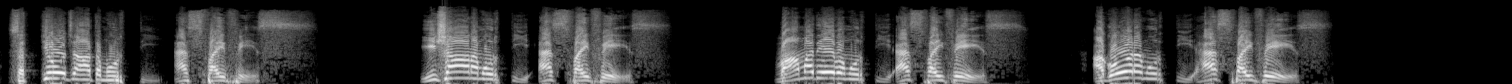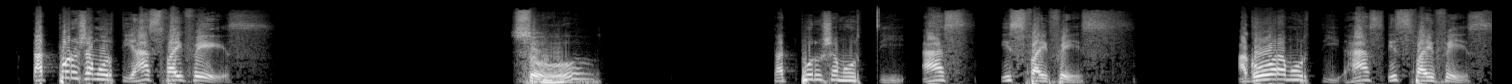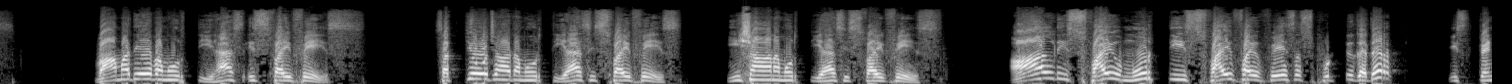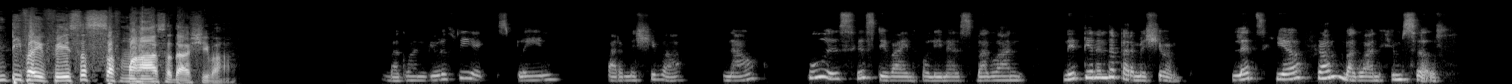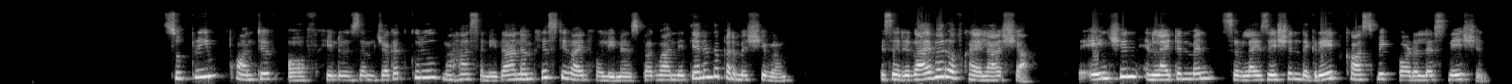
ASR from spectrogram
Satyojata Murti as five face. Ishana Murti as five face. Vamadeva Murti as five face. Aghora Murti has five face. Tatpurusha Murti has five face. So, Tatpurusha Murti has his five face. Aghora Murti has his five Satyojata has his five face. Ishana Murti has his five face. All these five Murtis, five five faces put together is 25 faces of Mahasadashiva. Bhagavan beautifully explained Paramashiva. Now, who is His Divine Holiness, Bhagavan Nityananda Paramashivam? Let's hear from Bhagavan himself. Supreme Pontiff of Hinduism, Jagadguru Mahasannidhanam, His Divine Holiness, Bhagwan Nityananda Paramashivam, is a reviver of Kailasa, the ancient enlightenment civilization, the great cosmic borderless nation.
